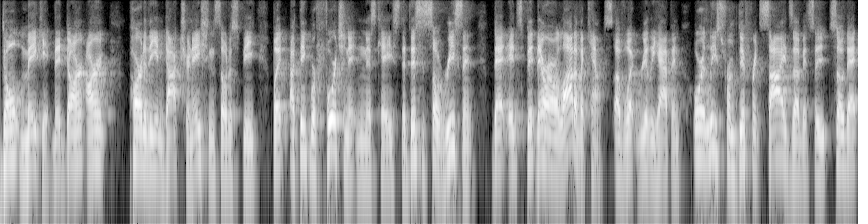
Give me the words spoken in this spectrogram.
don't make it, that aren't aren't part of the indoctrination, so to speak. But I think we're fortunate in this case that this is so recent that it's been there are a lot of accounts of what really happened, or at least from different sides of it, so so that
